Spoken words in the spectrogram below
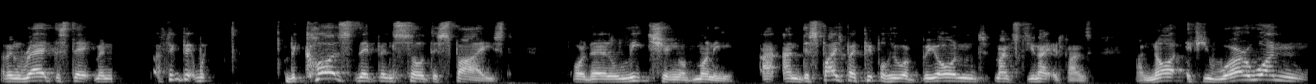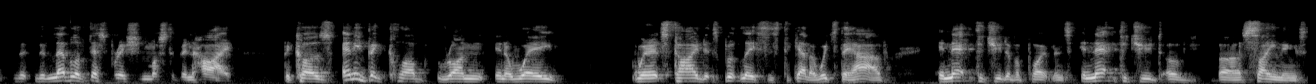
having read the statement, I think that because they've been so despised for their leeching of money and despised by people who are beyond Manchester United fans. And not, if you were one, the, the level of desperation must have been high because any big club run in a way where it's tied its bootlaces together, which they have, ineptitude of appointments, ineptitude of uh, signings,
